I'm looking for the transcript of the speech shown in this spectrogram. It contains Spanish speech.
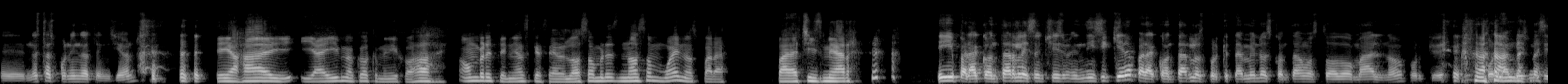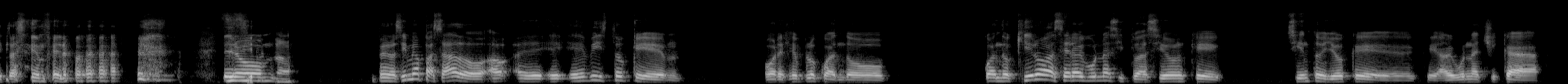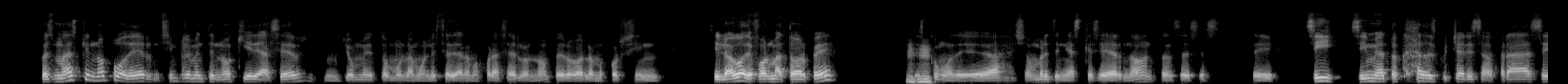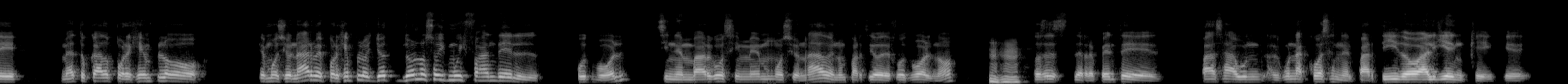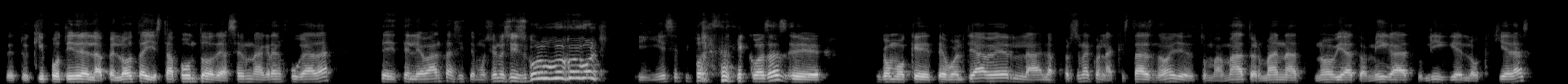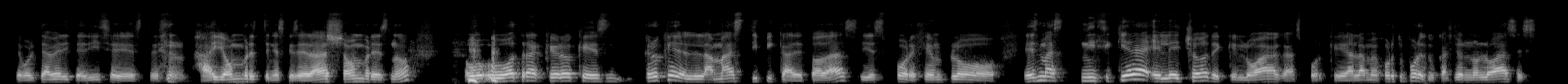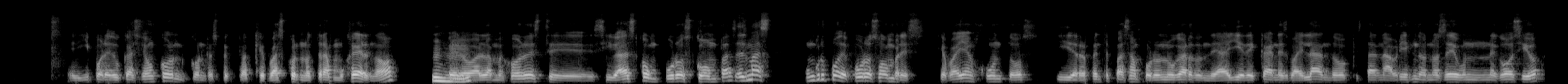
eh, ¿no estás poniendo atención? Sí, ajá, y, y ahí me acuerdo que me dijo, ay, hombre tenías que ser, los hombres no son buenos para, para chismear. Y para contarles un chisme, ni siquiera para contarlos, porque también los contamos todo mal, ¿no? Porque por la misma situación, pero, pero, Cierto. pero sí me ha pasado. Ah, eh, eh, He visto que, por ejemplo, cuando, cuando quiero hacer alguna situación que siento yo que, que alguna chica, pues más que no poder, simplemente no quiere hacer, yo me tomo la molestia de a lo mejor hacerlo, ¿no? Pero a lo mejor sin, si lo hago de forma torpe, es Ujú. como de, "Ay, hombre, tenías que ser, ¿no? Entonces, este, sí, sí me ha tocado escuchar esa frase, me ha tocado, por ejemplo, emocionarme, por ejemplo, yo, yo no soy muy fan del fútbol, sin embargo, sí me he emocionado en un partido de fútbol, ¿no? Ujú. Entonces, de repente pasa un- alguna cosa en el partido, alguien que, que de tu equipo tiene la pelota y está a punto de hacer una gran jugada, te, te levantas y te emocionas y dices, gol, gol, gol, gol. Y ese tipo de cosas, eh, como que te voltea a ver la, la persona con la que estás, ¿no? Y Tu mamá, tu hermana, tu novia, tu amiga, tu ligue, lo que quieras, te voltea a ver y te dice, este, ay, hombres, tenías que ser, ash, hombres, ¿no? O, u otra creo que es, creo que la más típica de todas, y es, por ejemplo, es más, ni siquiera el hecho de que lo hagas, porque a lo mejor tú por educación no lo haces, y por educación con, con respecto a que vas con otra mujer, ¿no? Pero a lo mejor, este, si vas con puros compas, es más, un grupo de puros hombres que vayan juntos y de repente pasan por un lugar donde hay edecanes bailando, que están abriendo, no sé, un negocio,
